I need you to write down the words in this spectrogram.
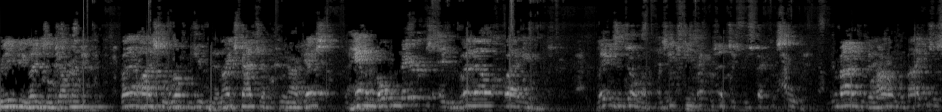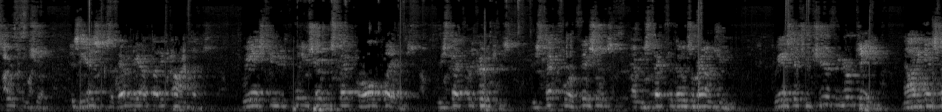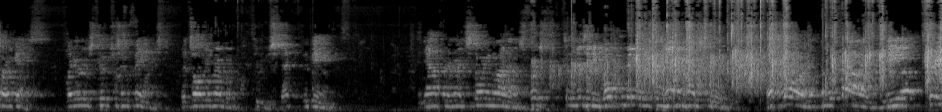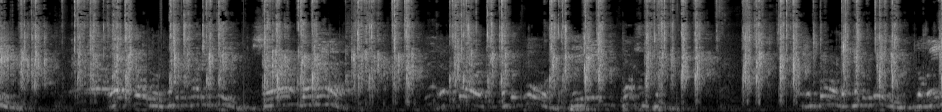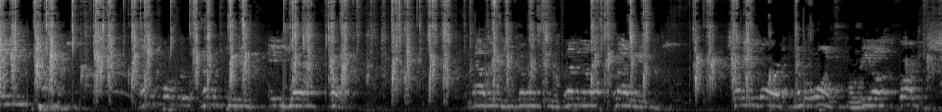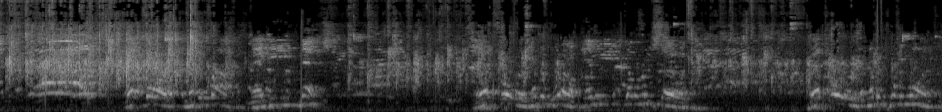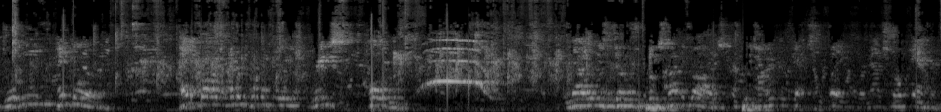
Good evening, ladies and gentlemen. Glenelg High School welcomes you for tonight's matchup between our guests, the Hammond Golden Bears and the Gladiators. Ladies and gentlemen, as each team represents its respective school, we remind you that honoring the values of sportsmanship is the essence of every athletic contest. We ask you to please show respect for all players, respect for coaches, respect for officials, and respect for those around you. We ask that you cheer for your team, not against our guests players, coaches, and fans. Let's all remember to respect the game. And now for tonight's starting lineups. First, to the visiting Golden Bears from Hammond High School. At guard at number five, Mia Green. Right forward, number 23, Sarah Darnell. At guard number four, Katie Washington. And guard at number 30, Delaney Thomas. Running number two, Asia Clark. Now, ladies and gentlemen, the Glenelg Gladiators. Starting number one, Maria. At guard, number five, Maggie. At forward, number 12, Emmy Delarusso. Forward, number 21, Jordan Hinkler. Head guard number 23, Reese Holden. And now, ladies and gentlemen, please kindly rise and please remove your caps playing of our national anthem.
